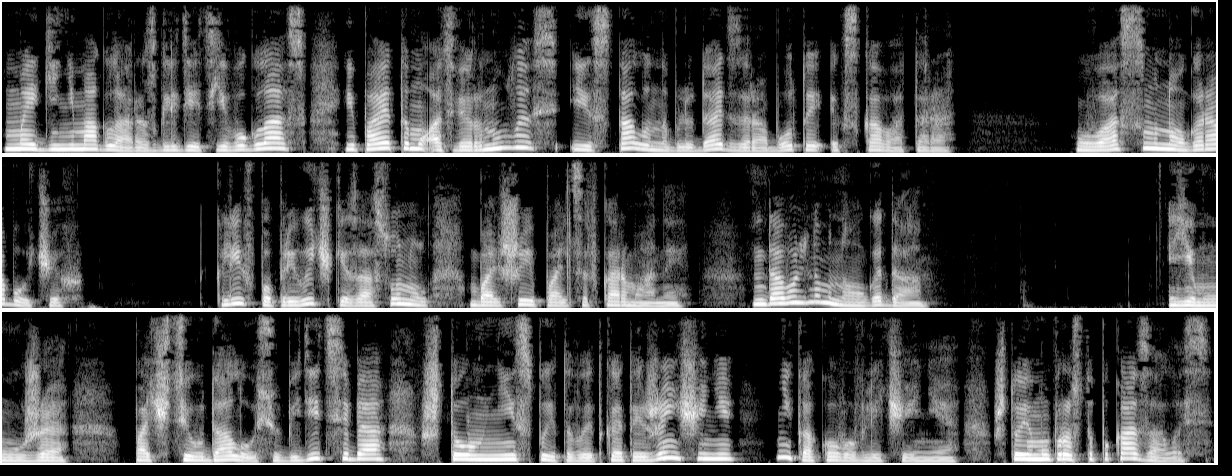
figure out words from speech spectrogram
Мэгги не могла разглядеть его глаз и поэтому отвернулась и стала наблюдать за работой экскаватора. «У вас много рабочих». Клифф по привычке засунул большие пальцы в карманы. «Довольно много, да». Ему уже почти удалось убедить себя, что он не испытывает к этой женщине никакого влечения, что ему просто показалось.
